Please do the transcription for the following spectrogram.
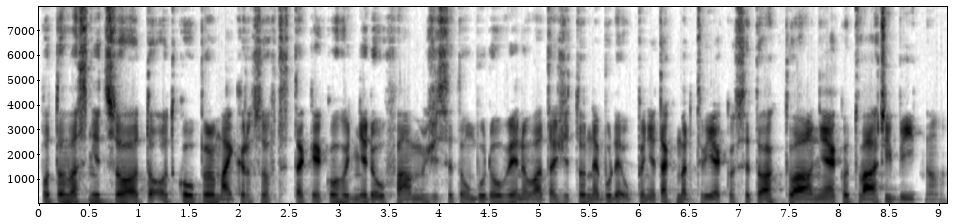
potom vlastně co to odkoupil Microsoft, tak jako hodně doufám, že se tomu budou věnovat a že to nebude úplně tak mrtvý, jako se to aktuálně jako tváří být, no.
